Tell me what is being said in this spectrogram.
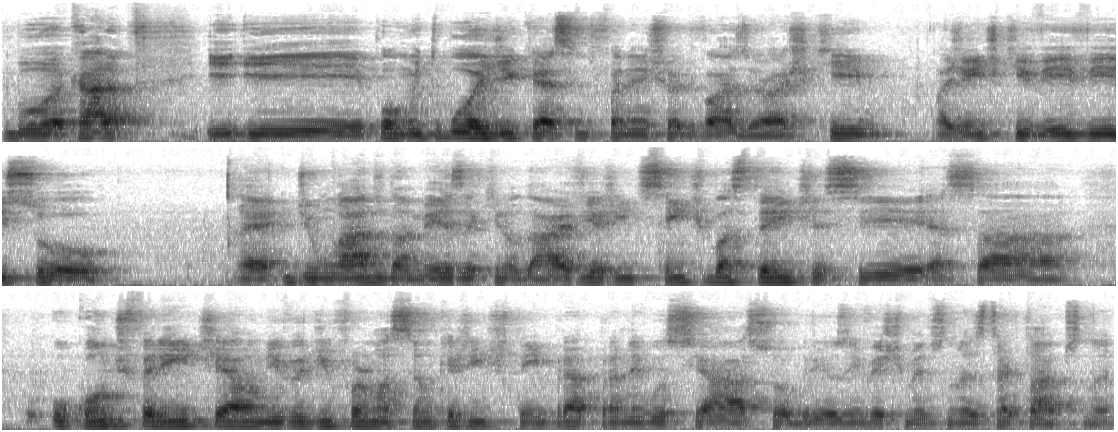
boa, cara. E, e, pô, muito boa dica essa do Financial Advisor. Acho que a gente que vive isso é, de um lado da mesa aqui no Darwin, a gente sente bastante esse, essa, o quão diferente é o nível de informação que a gente tem para negociar sobre os investimentos nas startups, né?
